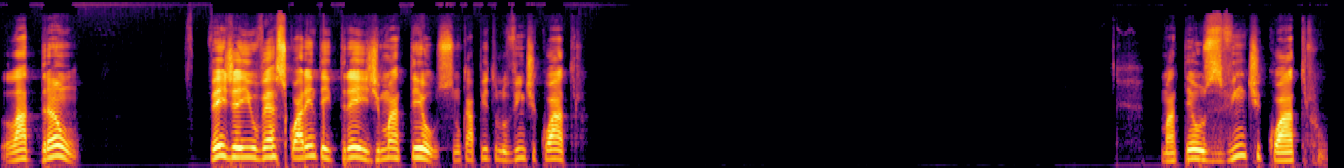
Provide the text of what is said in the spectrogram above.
ladrão. Veja aí o verso 43 de Mateus, no capítulo 24. Mateus 24,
